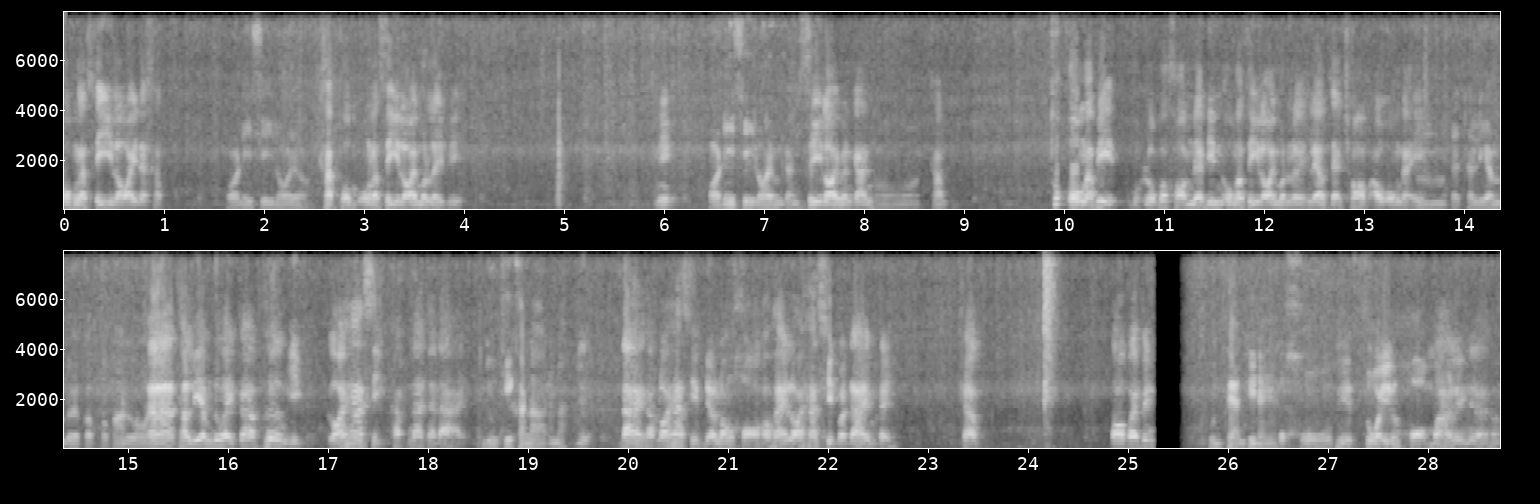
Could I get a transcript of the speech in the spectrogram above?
องค์ละสี่ร้อยนะครับอ๋อนี้สี่ร้อยเหรอครับ ผมองค์ละสี่ร้อยหมดเลยพี่ นี่อ๋อนี้สี่ร้อยเหมือนกันสี่ร้อยเหมือนกันอ๋อครับ ทุกองค์อะพี่หลวงพ่อขอมเนื้อดินองค์ละสี่ร้อยหมดเลย แล้วแต่ชอบเอาองค์ไหนอืมแต่ถ้าเลี่ยมด้วยก็ประมาณร้อยอ่าถ้าเลี่ยมด้วยก็เพิ่มอีก ร้อยห้าสิบครับน่าจะได้ อยู่ที่ขนาดนะอยู่ได้ครับร้อยห้าสิบเดี๋ยวลองขอเขาให้ร้อยห้าสิบว่าได้ไหมครับ ต่อไปเป็นขุนแผนที่ไหนโอ้โหพี่สวยแล้วหอมมากเลยเนื้อเขา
